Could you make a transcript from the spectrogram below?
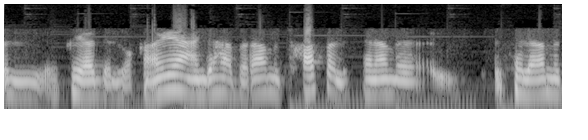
القيادة الوقائية عندها برامج خاصة للسلامه سلامة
